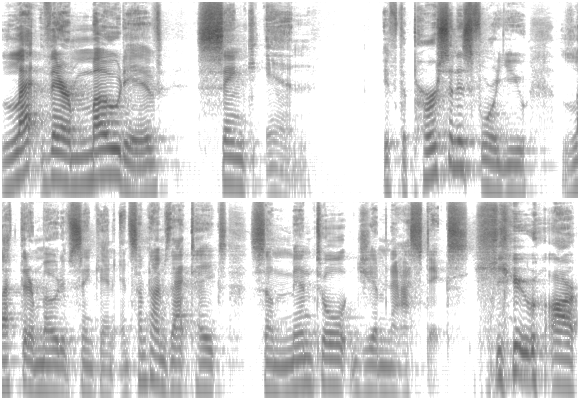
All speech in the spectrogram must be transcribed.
let their motive sink in. If the person is for you, let their motive sink in. And sometimes that takes some mental gymnastics. You are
